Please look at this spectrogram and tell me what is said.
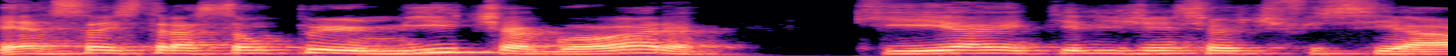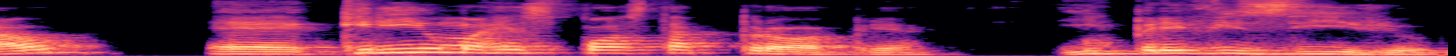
essa extração permite agora que a inteligência artificial é, crie uma resposta própria, imprevisível.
